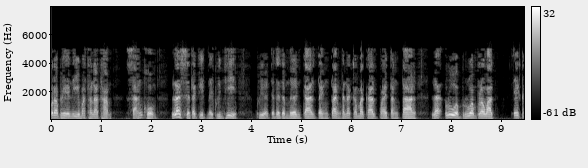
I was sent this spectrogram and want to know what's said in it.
ประเพณีวัฒนธรรม สังคม และเศรษฐกิจในพื้นที่ เพื่อจะได้ดำเนินการแต่งตั้งคณะกรรมการฝ่ายต่างๆ และรวบรวมประวัติ เอก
